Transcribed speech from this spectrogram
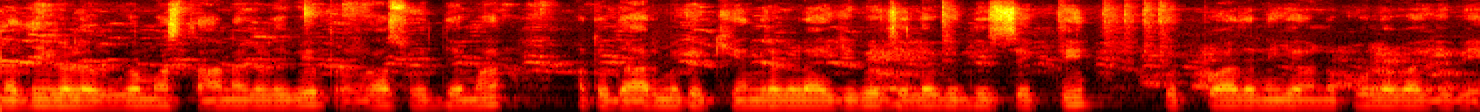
ನದಿಗಳ ಉಗಮ ಸ್ಥಾನಗಳಿವೆ. ಪ್ರವಾಸೋದ್ಯಮ ಮತ್ತು ಧಾರ್ಮಿಕ ಕೇಂದ್ರಗಳಾಗಿವೆ. ಜಲವಿದ್ಯುತ್ ಶಕ್ತಿ ಉತ್ಪಾದನೆಗೆ ಅನುಕೂಲವಾಗಿವೆ.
